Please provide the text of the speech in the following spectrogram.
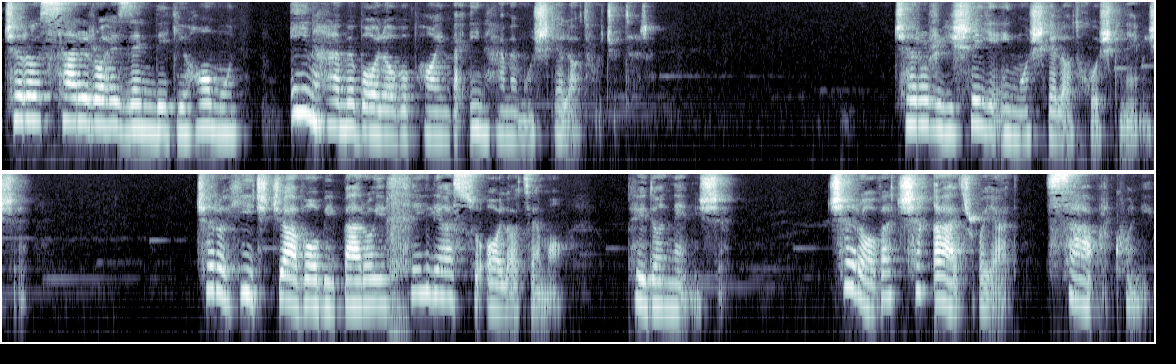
چرا سر راه زندگی هامون این همه بالا و پایین و این همه مشکلات وجود چرا ریشه این مشکلات خشک نمیشه؟ چرا هیچ جوابی برای خیلی از سوالات ما پیدا نمیشه؟ چرا و چقدر باید صبر کنیم؟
